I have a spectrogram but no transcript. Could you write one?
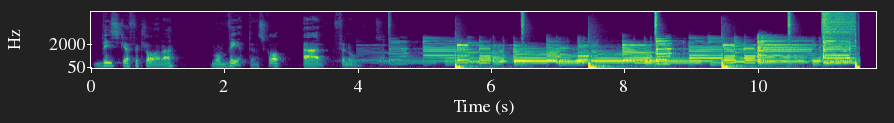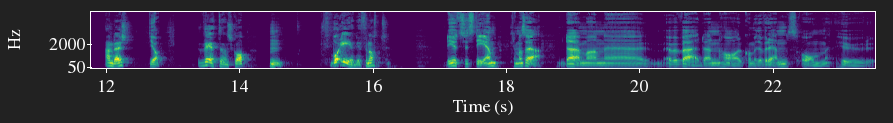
Vi ska förklara vad vetenskap är för något. Anders? Ja? Vetenskap. Mm. Vad är det för något? Det är ju ett system, kan man säga. Där man eh, över världen har kommit överens om hur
